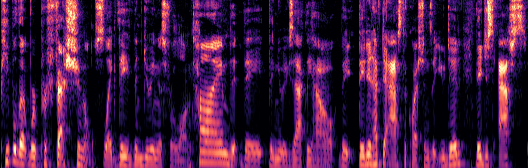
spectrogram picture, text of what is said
people that were professionals. Like they've been doing this for a long time. That they they knew exactly how they they didn't have to ask the questions that you did. They just asked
